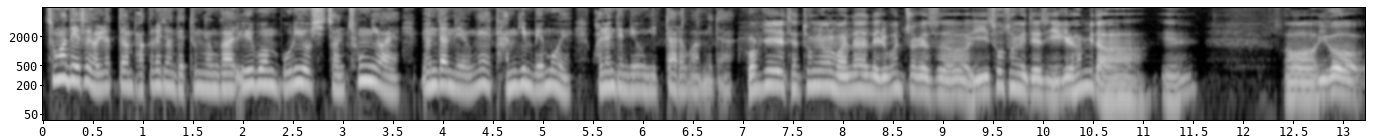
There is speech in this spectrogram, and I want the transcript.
청와대에서 열렸던 박근혜 전 대통령과 일본 모리요시 전 총리와의 면담 내용에 담긴 메모에 관련된 내용이 있다라고 합니다. 거기에 대통령을 만나는데 일본 쪽에서 이 소송에 대해서 얘기를 합니다. 예. 어, 이거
